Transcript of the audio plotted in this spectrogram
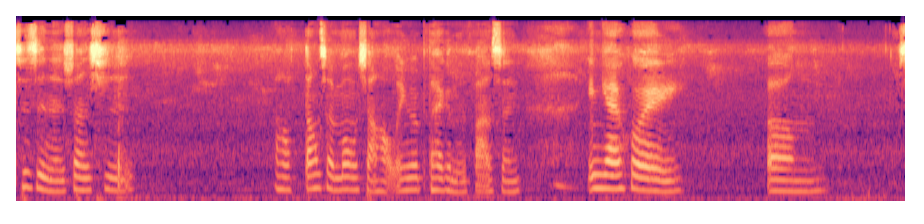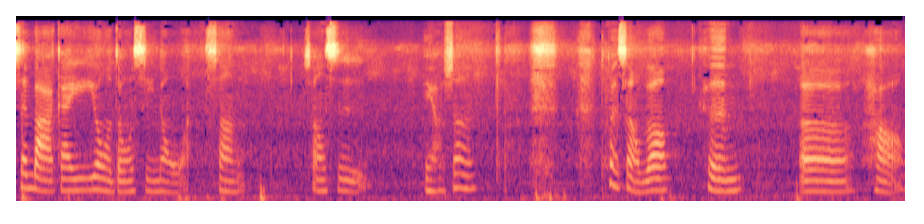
这只能算是哦，当成梦想好了，因为不太可能发生。应该会，嗯，先把该用的东西弄完，像像是，哎，好像 突然想不到，可能呃，好，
